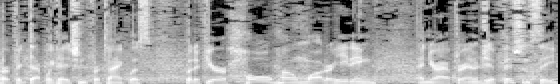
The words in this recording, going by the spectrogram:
perfect application for tankless. But if you're whole home water heating and you're after energy efficiency,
